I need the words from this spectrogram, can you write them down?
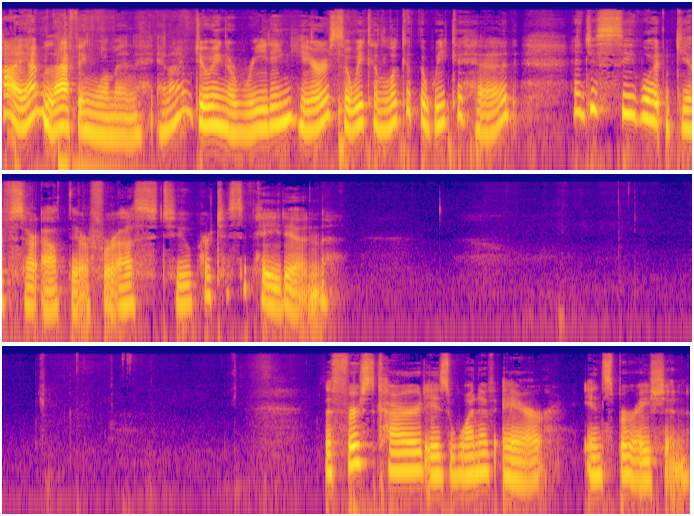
Hi, I'm Laughing Womyn, and I'm doing a reading here so we can look at the week ahead and just see what gifts are out there for us to participate in. The first card is one of air, inspiration.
